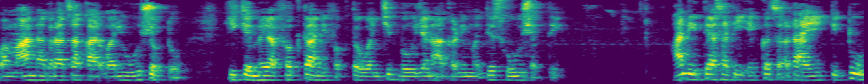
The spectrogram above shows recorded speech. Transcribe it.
व महानगराचा कारभारी होऊ शकतो. ही किमया फक्त आणि फक्त वंचित बहुजन आघाडीमध्येच होऊ शकते. आणि त्यासाठी एकच अट आहे की तू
